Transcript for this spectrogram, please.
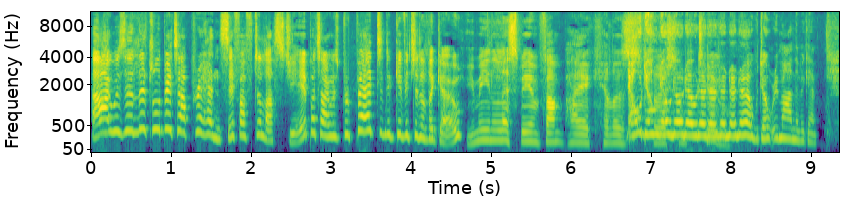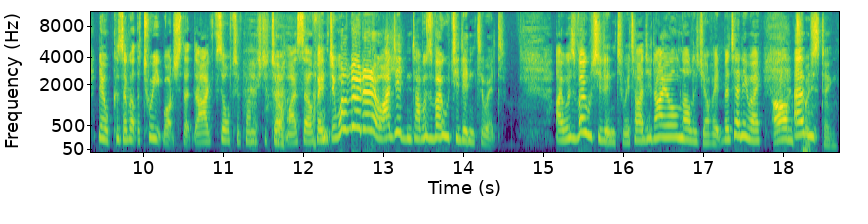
I was a little bit apprehensive after last year, but I was prepared to give it another go. You mean lesbian vampire killers? No, no, no, no, no, no, no, no, no, no. Don't remind them again. No, because I've got the tweet watch that I've sort of managed to talk myself into. Well, no, no, no, I didn't. I was voted into it. I was voted into it. I deny all knowledge of it. But anyway, Arm um, twisting.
